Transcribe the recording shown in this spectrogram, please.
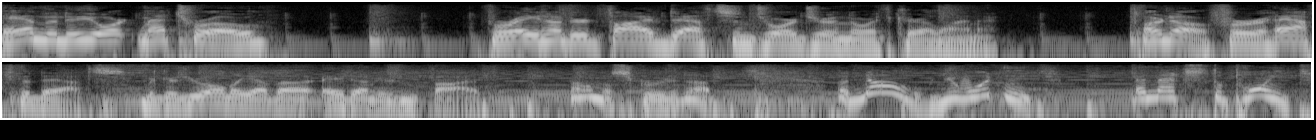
and the New York metro for 805 deaths in Georgia and North Carolina. Or no, for half the deaths, because you only have uh, 805. I almost screwed it up. Uh, no, you wouldn't. And that's the point.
